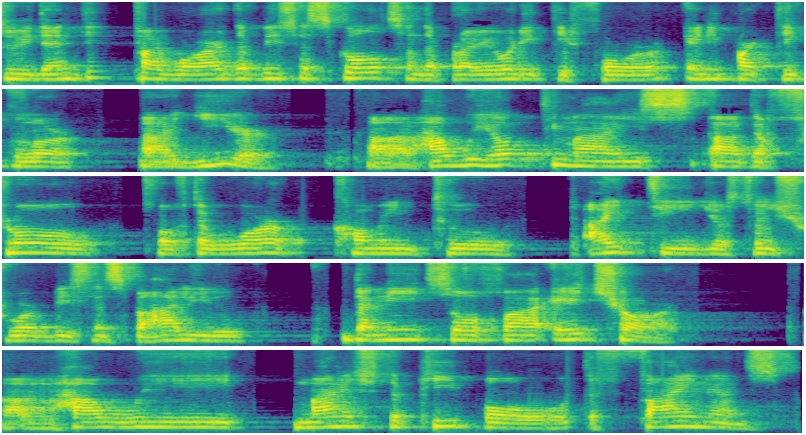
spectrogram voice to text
to identify what are the business goals and the priority for any particular uh, year. Uh, how we optimize uh, the flow of the work coming to IT just to ensure business value the needs of uh, HR, uh, how we manage the people, the finance,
